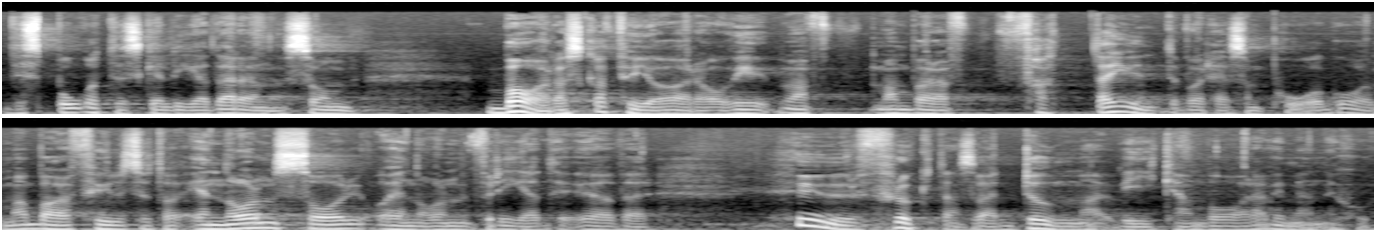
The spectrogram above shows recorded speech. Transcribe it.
despotiska ledaren som bara ska förgöra och vi, man, man, bara fattar ju inte vad det är som pågår. Man bara fylls av enorm sorg och enorm vrede över hur fruktansvärt dumma vi kan vara, vi människor.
